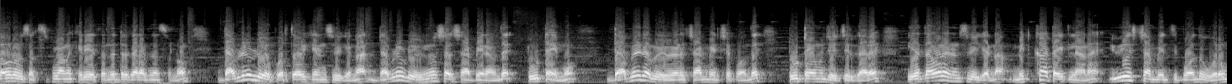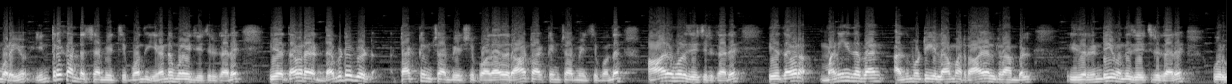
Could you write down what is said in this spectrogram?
லெவலில் ஒரு சக்ஸஸ்ஃபுல்லான கெரியர் தந்துட்டு இருக்காரு அப்படின்னு சொன்னோம். டபிள்யூபிள்யூ பொறுத்த வரைக்கும் என்ன சொல்லிக்கிறேன் டபிள்யூபிள்யூ யூனிவர்சல் சாம்பியனை வந்து டூ டைமும் டபிள்யூடபிள்யூட சாம்பியன்ஷிப் வந்து டூ டைமும் ஜெயிச்சிருக்காரு. இதை தவிர என்ன சொல்லிக்கிறேன்னா மிட்கா டைட்டிலான யூஎஸ் சாம்பியன்ஷிப் வந்து ஒரு முறையும் இன்டர் கான்டர் சாம்பியன்ஷிப் வந்து இரண்டு முறையும் ஜெயிச்சிருக்காரு. இதை தவிர டபிள்யூ டாக் டீம் சாம்பியன்ஷிப் அதாவது ரா டாக் டீம் சாம்பியன்ஷிப் வந்து ஆறு முறை ஜெயிச்சிருக்காரு. இதை தவிர மணி இந்த பேங்க் அது மட்டும் இல்லாமல் ராயல் ராம்பிள் இது ரெண்டையும் வந்து ஜெயிச்சிருக்காரு. ஒரு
